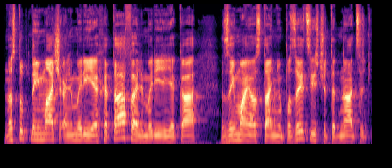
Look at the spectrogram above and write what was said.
Наступний матч Альмерія Хетафе. Альмерія, яка займає останню позицію з 14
